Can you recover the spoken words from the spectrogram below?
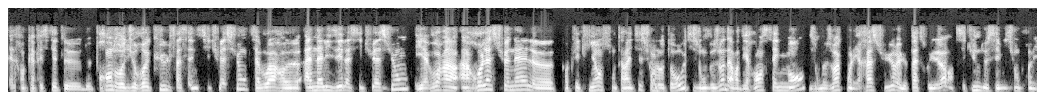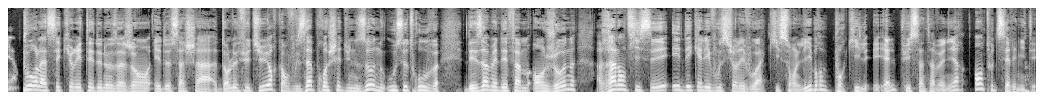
être en capacité de, de prendre du recul face à une situation, savoir euh, analyser la situation et avoir un, un relationnel. euh, quand les clients sont arrêtés sur l'autoroute, ils ont besoin d'avoir des renseignements, ils ont besoin qu'on les rassure et le patrouilleur, c'est une de ses missions premières. Pour la sécurité de nos agents et de Sacha dans le futur, quand vous approchez d'une zone où se trouvent des hommes et des femmes en jaune, ralentissez et décalez-vous sur les voies qui sont libres pour qu'ils et elles puissent intervenir en toute sérénité.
